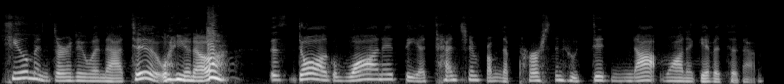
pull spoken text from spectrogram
humans are doing that too, you know? This dog wanted the attention from the person who did not want to give it to them.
